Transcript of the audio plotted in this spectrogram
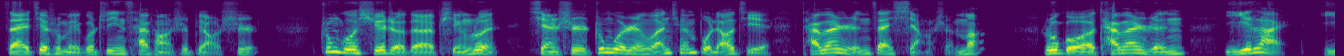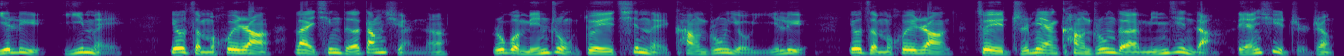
在接受美国之音采访时表示：“中国学者的评论显示，中国人完全不了解台湾人在想什么。如果台湾人依赖、疑虑、疑美，又怎么会让赖清德当选呢？如果民众对亲美抗中有疑虑，又怎么会让最直面抗中的民进党连续执政？”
